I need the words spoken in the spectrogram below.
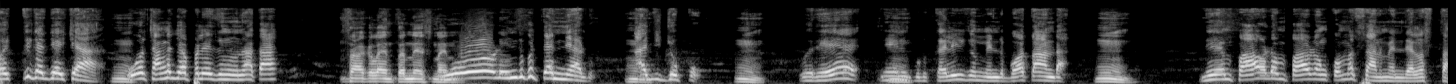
భక్తిగా చేశా. ఓ సంగతి చెప్పలేదు నువ్వు నాక? తన్నేసిన. ఓడు ఎందుకు తన్నాడు? అది చెప్పు. ఒరే నేను ఇప్పుడు కలియుగం మీద పోతాండ. నేను పావడం పావడం కుమ్మస్థానం మీద తెలుస్తా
